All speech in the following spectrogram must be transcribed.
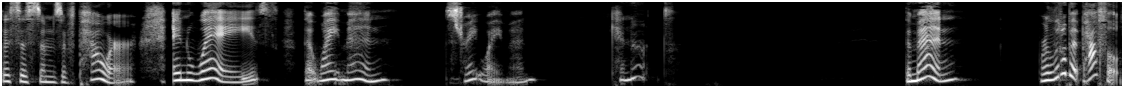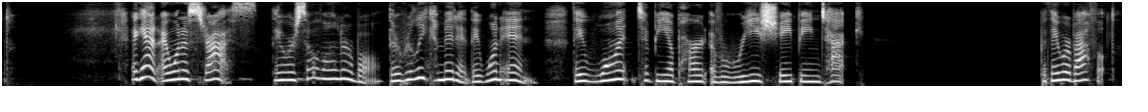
the systems of power in ways that white men, straight white men, cannot. The men were a little bit baffled. Again, I want to stress they were so vulnerable. They're really committed. They want in, they want to be a part of reshaping tech. But they were baffled.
